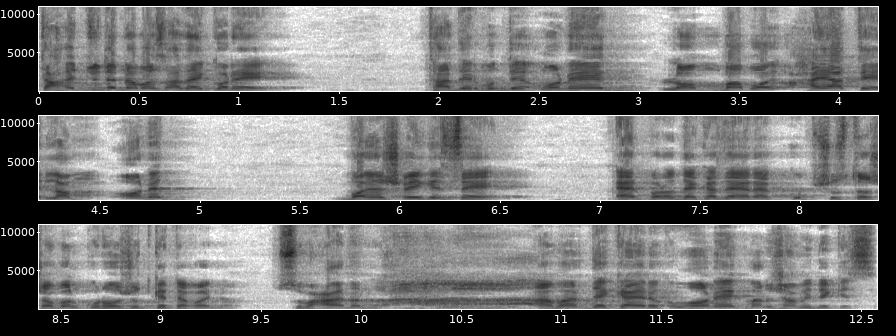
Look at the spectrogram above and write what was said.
তাহাজুদের নামাজ আদায় করে, তাদের মধ্যে অনেক লম্বা হায়াতে অনেক বয়স হয়ে গেছে, এরপরও দেখা যায় এরা খুব সুস্থ, সবল, কোনো ওষুধ খেতে হয় না। সুবাহ আমার দেখা এরকম অনেক মানুষ আমি দেখেছি।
